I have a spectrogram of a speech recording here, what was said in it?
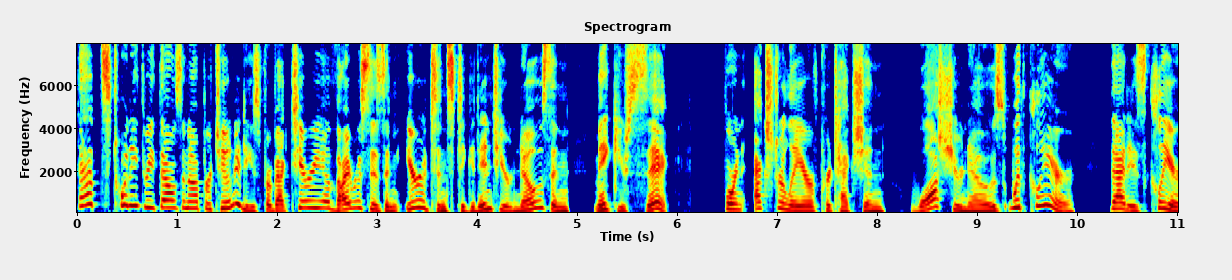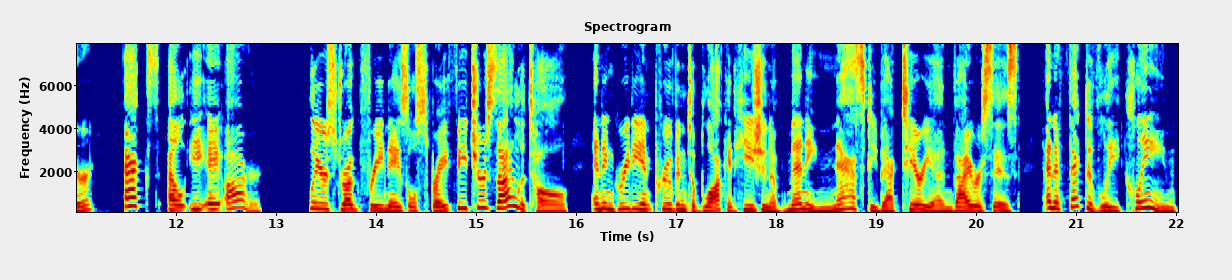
That's 23,000 opportunities for bacteria, viruses, and irritants to get into your nose and make you sick. For an extra layer of protection, wash your nose with Xlear. That is Xlear, X L E A R. Xlear's drug free nasal spray features xylitol, an ingredient proven to block adhesion of many nasty bacteria and viruses and effectively clean,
